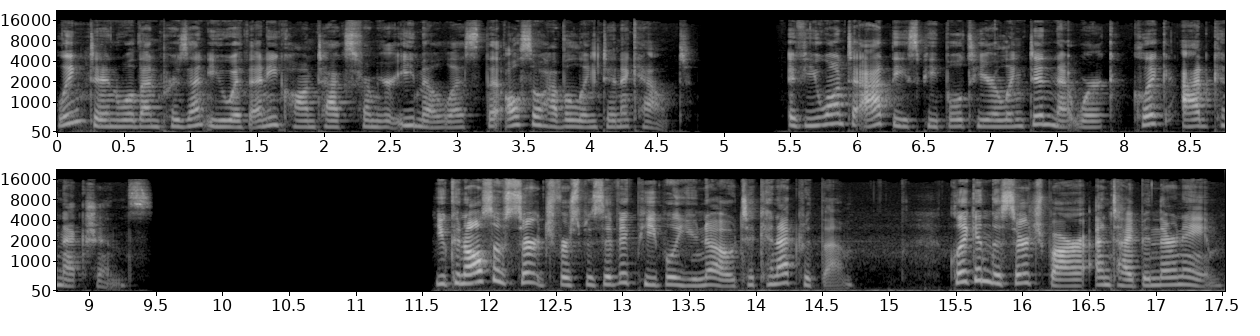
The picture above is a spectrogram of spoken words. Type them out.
LinkedIn will then present you with any contacts from your email list that also have a LinkedIn account. If you want to add these people to your LinkedIn network, click Add Connections. You can also search for specific people you know to connect with them. Click in the search bar and type in their name.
